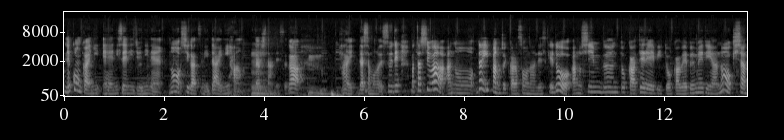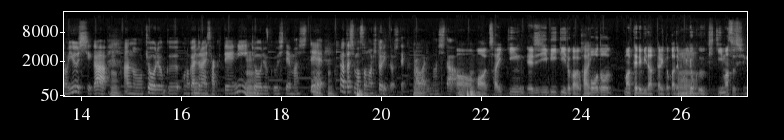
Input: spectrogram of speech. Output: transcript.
はいで今回に、えー2022年の4月に第2版出したんですが、うん。はい、出したものです。それで私はあの第1版の時からそうなんですけどあの新聞とかテレビとかウェブメディアの記者の有志がうん。あの協力このガイドライン策定にうん。協力してまして、うん私もその一人として関わりました。あーまあ、最近 LGBT とかはい。報道、まあ、テレビだったりとかでもよく聞きますしね。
